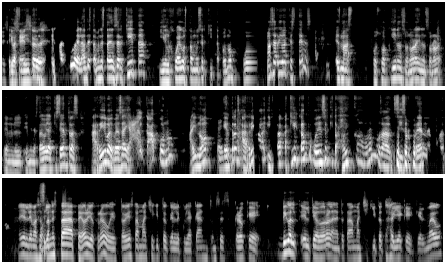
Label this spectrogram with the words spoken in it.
Es que el, es eso. asiento- el delante también está bien cerquita y el juego está muy cerquita, pues no, por más arriba que estés, es más, pues tú aquí en el Sonora y en el Sonora, en el, en el estadio de aquí se entras arriba y ves allá el campo, ¿no? Ahí no, entras arriba y aquí el campo, pues bien cerquita, ay cabrón, o sea, sí sorprende. ¿no? El de Mazatlán está peor, yo creo, güey. Todavía está más chiquito que el de Culiacán. Entonces, creo que. Digo, el, el Teodoro, la neta, estaba más chiquito todavía que, que el nuevo.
